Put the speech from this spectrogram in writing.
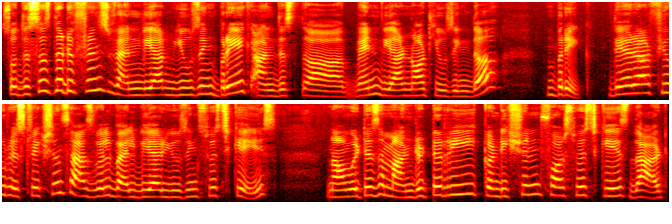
So, this is the difference when we are using break and this uh, when we are not using the break. There are few restrictions as well while we are using switch case. Now, it is a mandatory condition for switch case that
